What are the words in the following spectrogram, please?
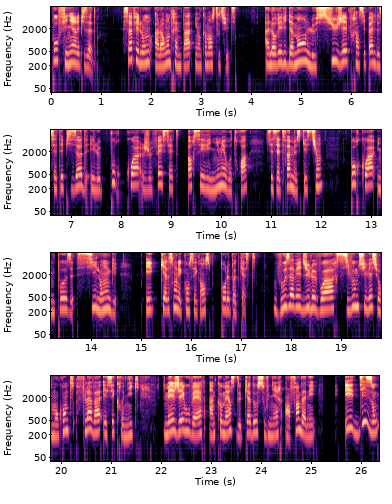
pour finir l'épisode. Ça fait long, alors on traîne pas et on commence tout de suite. Alors évidemment, le sujet principal de cet épisode et le pourquoi je fais cette hors-série numéro 3, c'est cette fameuse question pourquoi une pause si longue et quelles sont les conséquences pour le podcast? Vous avez dû le voir si vous me suivez sur mon compte Flava et ses chroniques, mais j'ai ouvert un commerce de cadeaux souvenirs en fin d'année. Et disons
